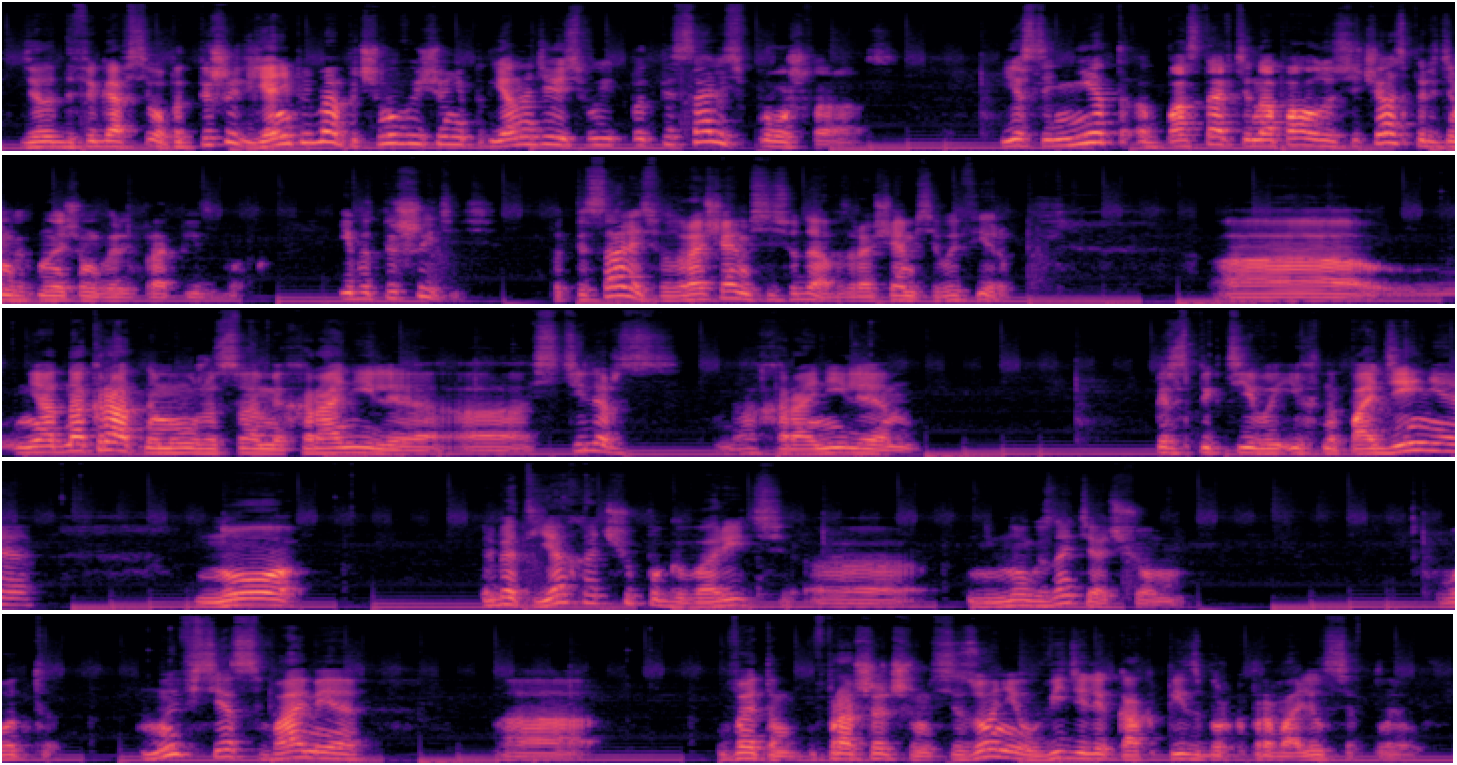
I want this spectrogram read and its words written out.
делать дофига всего. Подпишитесь. Я не понимаю, почему вы еще не... Я надеюсь, вы подписались в прошлый раз. Если нет, поставьте на паузу сейчас, перед тем, как мы начнем говорить про Питтсбург. И подпишитесь. Подписались? Возвращаемся сюда, возвращаемся в эфир. А, неоднократно мы уже с вами хоронили Стиллерс, да, хоронили перспективы их нападения, но, ребят, я хочу поговорить а, немного, знаете, о чем? Вот мы все с вами в этом в прошедшем сезоне увидели, как Питтсбург провалился в плей-офф.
